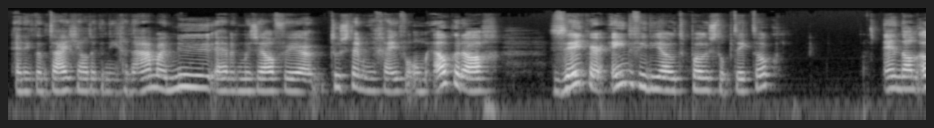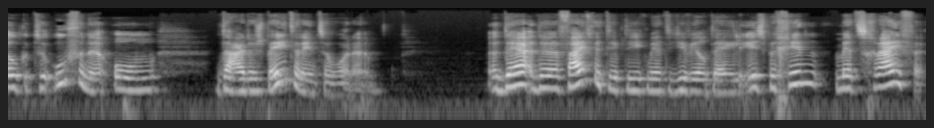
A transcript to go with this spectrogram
en ik een tijdje had ik het niet gedaan, maar nu heb ik mezelf weer toestemming gegeven om elke dag zeker één video te posten op TikTok. En dan ook te oefenen om daar dus beter in te worden. De, de vijfde tip die ik met je wil delen is: begin met schrijven.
